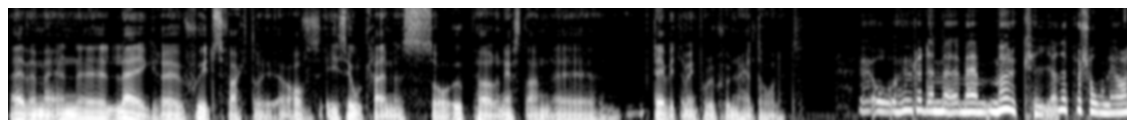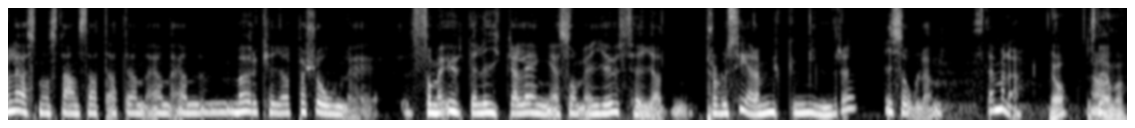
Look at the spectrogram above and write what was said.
även med en eh, lägre skyddsfaktor av, i solkrämen så upphör nästan eh, D-vitaminproduktionen helt och hållet. Och hur är det med, med mörkhyade personer? Jag har läst någonstans att, att en, en, en mörkhyad person eh, som är ute lika länge som en ljushyad producerar mycket mindre i solen. Stämmer det? Ja, det stämmer. Ja.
